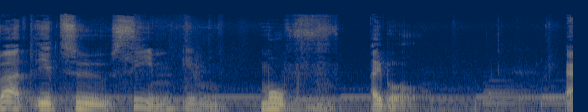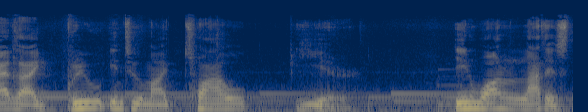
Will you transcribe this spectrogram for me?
But it too seemed immovable. As I grew into my 12th year, in one last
